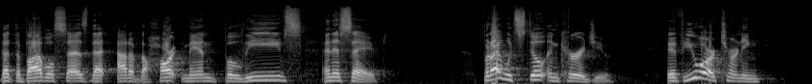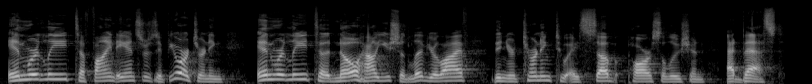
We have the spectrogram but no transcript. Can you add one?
that the Bible says that out of the heart man believes and is saved. But I would still encourage you if you are turning inwardly to find answers, if you are turning inwardly to know how you should live your life, then you're turning to a subpar solution at best.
